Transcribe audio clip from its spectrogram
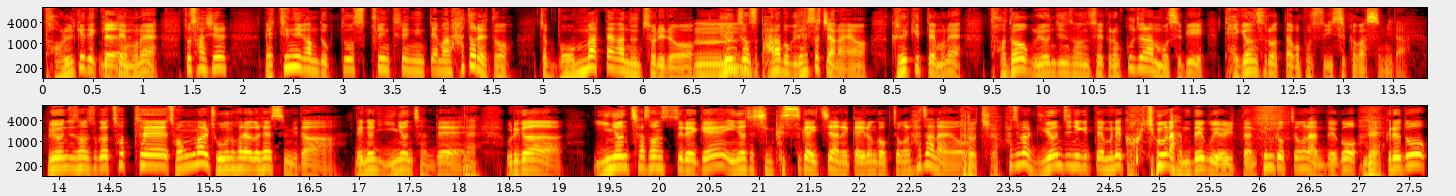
덜게 됐기 네. 때문에 또 사실 매팅리 감독도 스프링 트레이닝 때만 하더라도 좀 못마땅한 눈초리로 음. 류현진 선수 바라보기도 했었잖아요. 그랬기 때문에 더더욱 류현진 선수의 그런 꾸준한 모습이 대견스러웠다고 볼 수 있을 것 같습니다. 류현진 선수가 첫해 정말 좋은 활약을 했습니다. 내년이 2년 차인데 네. 우리가 2년차 선수들에게 2년차 징크스가 있지 않을까 이런 걱정을 하잖아요. 그렇죠. 하지만 류현진이기 때문에 걱정은 안 되고요. 일단 큰 걱정은 안 되고 네. 그래도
